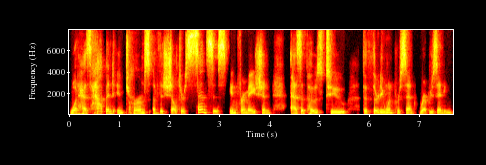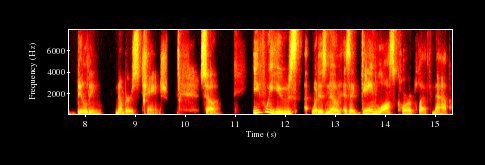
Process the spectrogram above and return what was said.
what has happened in terms of the shelter census information as opposed to the 31% representing building numbers change. So if we use what is known as a gain loss choropleth map,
